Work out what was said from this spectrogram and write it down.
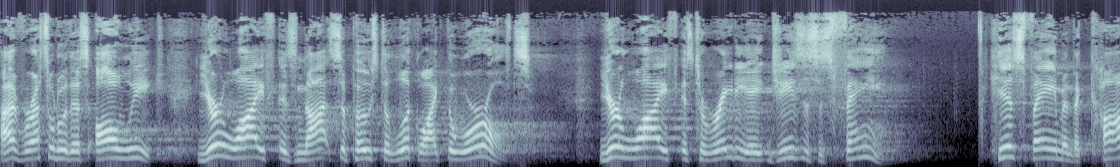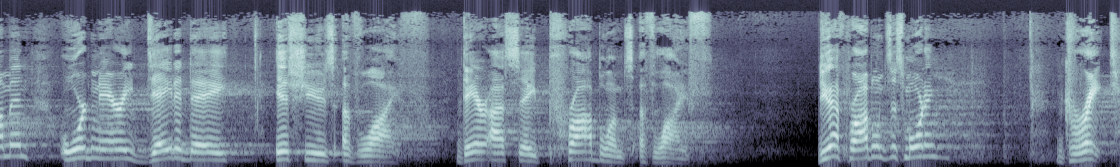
I've wrestled with this all week. Your life is not supposed to look like the world's. Your life is to radiate Jesus' fame. His fame in the common, ordinary, day to day issues of life. Dare I say, problems of life. Do you have problems this morning? Great.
